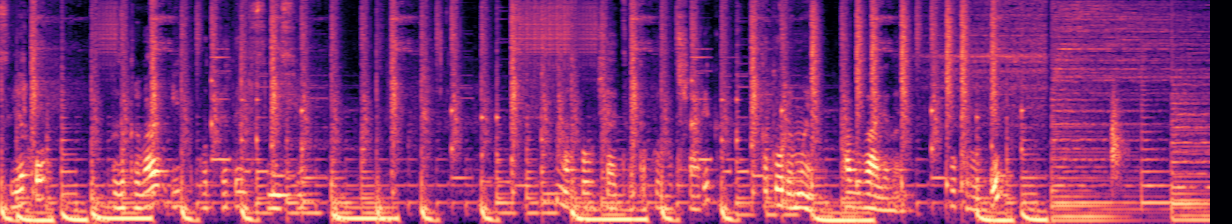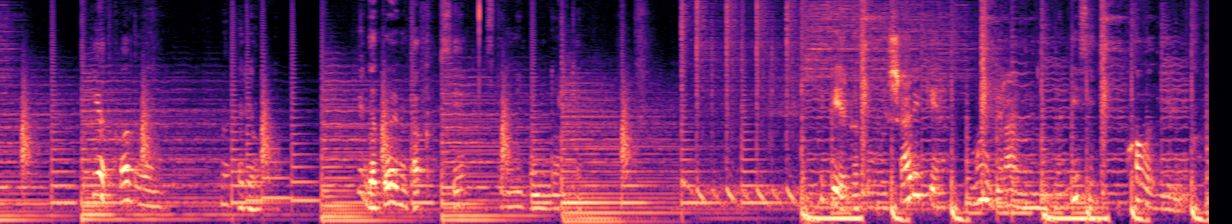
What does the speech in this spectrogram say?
сверху закрываем их вот этой смесью. У нас получается вот такой вот шарик, который мы обваливаем в укропе и откладываем на тарелку. И готовим так все остальные помидорки. Теперь готовые шарики мы убираем минут на 10 в холодильник.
